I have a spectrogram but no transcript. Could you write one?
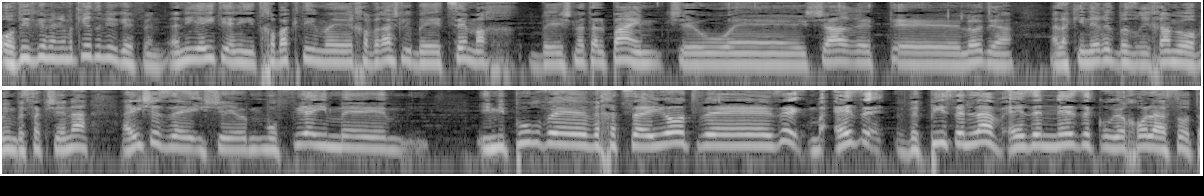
או אביב גפן, אני מכיר את אביב גפן. אני הייתי, אני התחבקתי עם אה, חברה שלי בצמח בשנת 2000, כשהוא אה, שר את, אה, לא יודע, על הכנרת בזריחה מאוהבים בשק שינה. האיש הזה שמופיע עם... אה, עם איפור ו- וחצאיות וזה, איזה, ו peace and love, איזה נזק הוא יכול לעשות.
